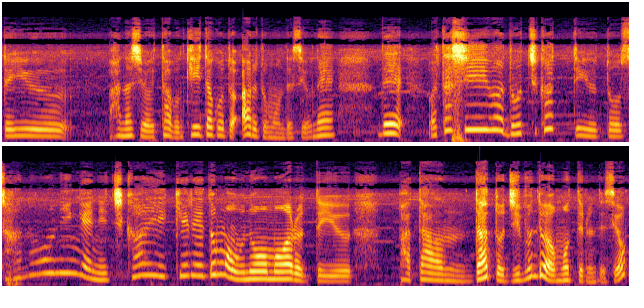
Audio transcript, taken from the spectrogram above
っていう話は多分聞いたことあると思うんですよね。で、私はどっちかっていうと、左脳人間に近いけれども、右脳もあるっていうパターンだと自分では思ってるんですよ。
